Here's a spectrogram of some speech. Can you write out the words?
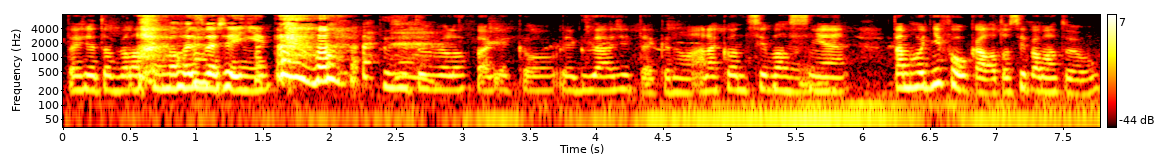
takže to bylo... To mohli zveřejnit. takže to bylo fakt jako jak zážitek, no. A na konci vlastně... Hmm tam hodně foukalo, to si pamatuju.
